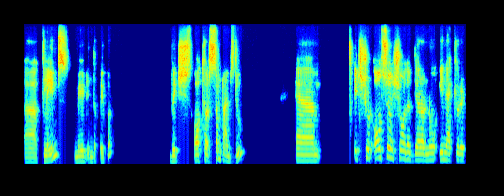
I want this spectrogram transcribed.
uh, claims made in the paper, which authors sometimes do. Um, it should also ensure that there are no inaccurate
